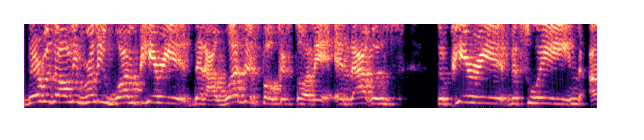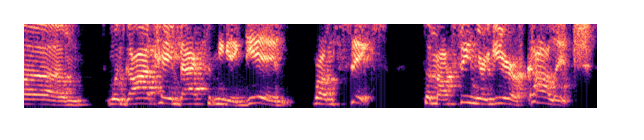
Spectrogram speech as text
there was only really one period that I wasn't focused on it, and that was the period between um, when God came back to me again from six to my senior year of college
